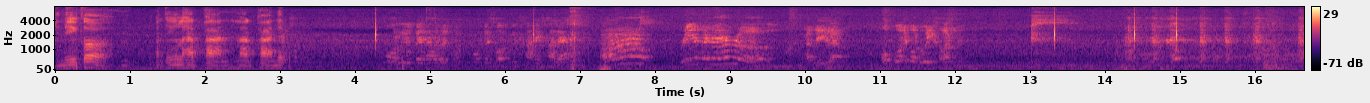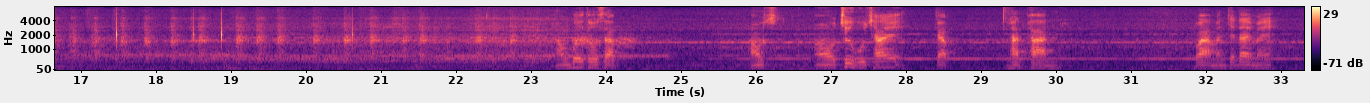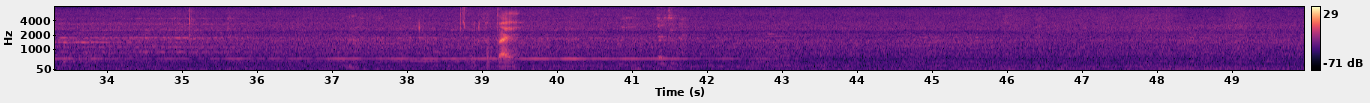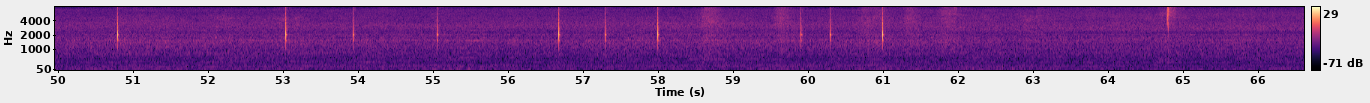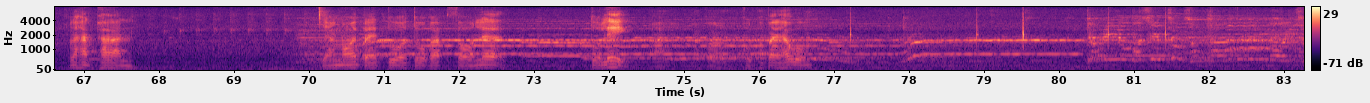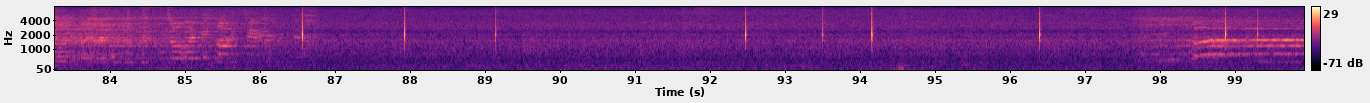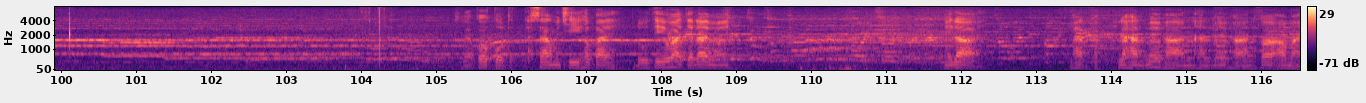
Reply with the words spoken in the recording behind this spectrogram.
ทีนี้ก็มันถึงรหัสผ่าน รหัสผ่านเนี่ยพ่อลืมไปแล้วเหรอครับพ่อไปสอนพื้นฐานให้ข้าแล้วอ้าวเรียนไปแล้วเหรออันนี้แหละผมควรได้มาดูอีกครั้งเอาเบอร์โทรศัพท์ เอา เอาชื่อผู้ใช้กับ รหัสผ่าน ว่ามันจะได้ไหม กดเข้าไป หัสผ่าน อย่างน้อย 8 ตัวตัวอักษรและตัวเลข อะ แล้วก็กดเข้าไปครับผม แล้วก็กดสร้างบัญชีเข้าไป ดูที่ว่าจะได้ไหม ไม่ได้ รหัสรหัสไม่ผ่าน รหัสไม่ผ่านก็เอาใหม่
